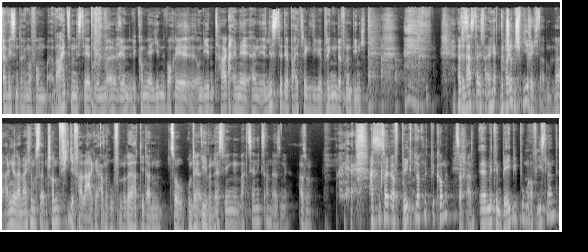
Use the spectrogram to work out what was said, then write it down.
Äh, wir sind doch immer vom Wahrheitsministerium. Äh, wir, wir kommen ja jede Woche und jeden Tag eine, eine Liste der Beiträge, die wir bringen dürfen und die nicht. Also das, das wird schon schwierig dann. Ne? Angela Merkel muss dann schon viele Verlage anrufen oder hat die dann so untergeben. Ja, deswegen macht's ja nichts anderes mehr. Also hast du es heute auf Bildblog mitbekommen? Sag an. Äh, mit dem Babyboom auf Island?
